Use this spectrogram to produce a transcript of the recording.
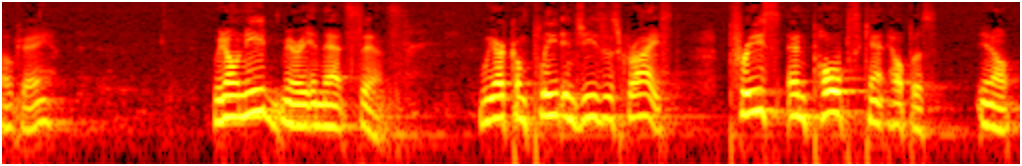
Okay? We don't need Mary in that sense. We are complete in Jesus Christ. Priests and popes can't help us, you know,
